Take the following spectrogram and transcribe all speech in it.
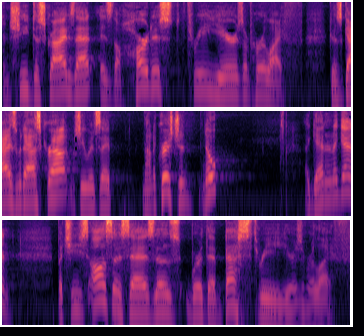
And she describes that as the hardest three years of her life. Because guys would ask her out, and she would say, Not a Christian. Nope. Again and again. But she also says those were the best three years of her life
